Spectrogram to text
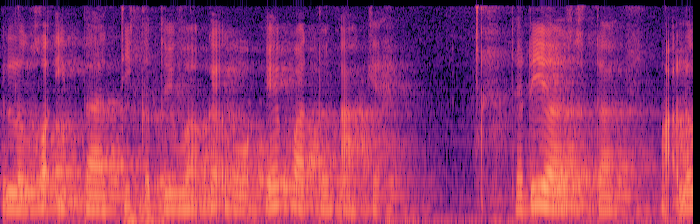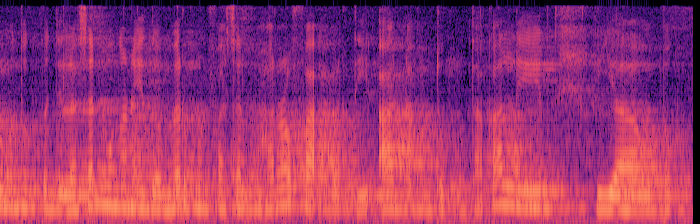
lil ketuwe pakai ghaib waton akeh. Jadi ya sudah maklum untuk penjelasan mengenai domir munfasil maharofa berarti anak untuk mutakalim, dia untuk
